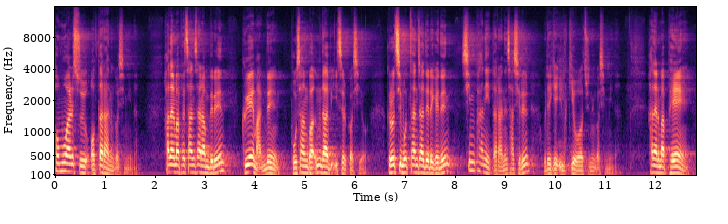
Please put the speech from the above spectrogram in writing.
허무할 수 없다라는 것입니다. 하나님 앞에 산 사람들은 그에 맞는 보상과 응답이 있을 것이요. 그렇지 못한 자들에게는 심판이 있다라는 사실을 우리에게 일깨워 주는 것입니다. 하나님 앞에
